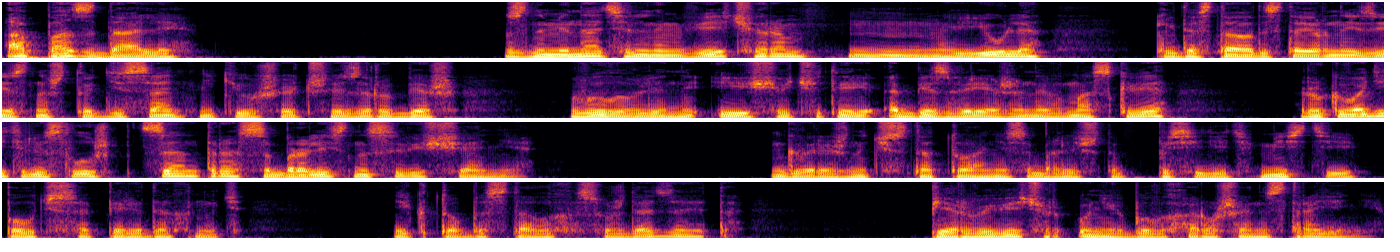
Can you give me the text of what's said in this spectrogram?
Опоздали. Знаменательным вечером июля, когда стало достоверно известно, что десантники, ушедшие за рубеж, выловлены и еще четыре обезврежены в Москве, руководители служб центра собрались на совещание. Говоря же на чистоту, они собрались, чтобы посидеть вместе и полчаса передохнуть. И кто бы стал их осуждать за это? Первый вечер у них было хорошее настроение.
